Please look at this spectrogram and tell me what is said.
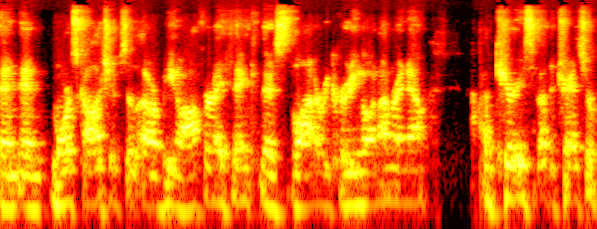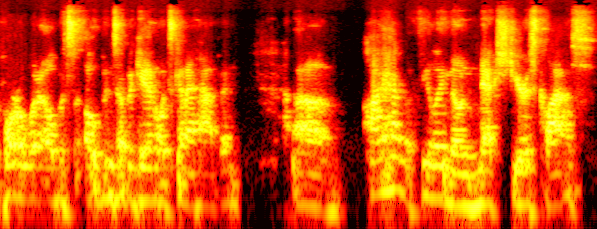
and and more scholarships are being offered. I think there's a lot of recruiting going on right now. I'm curious about the transfer portal when it opens opens up again. What's going to happen? Um, I have a feeling though next year's class,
